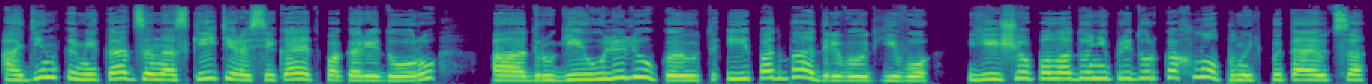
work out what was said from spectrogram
Один камикадзе на скейте рассекает по коридору, а другие улюлюкают и подбадривают его, еще по ладони придурка хлопнуть пытаются.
